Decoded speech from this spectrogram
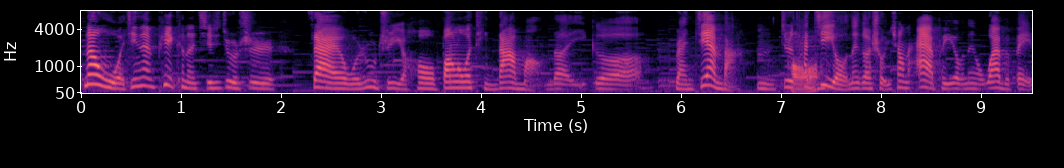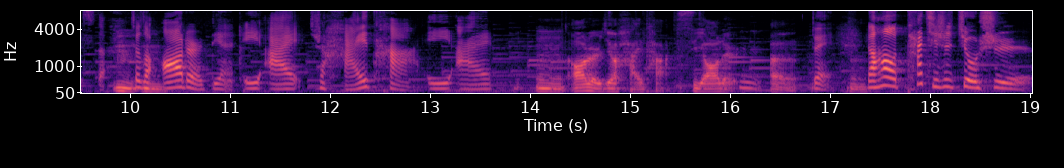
那我今天的 pick 呢，其实就是在我入职以后帮了我挺大忙的一个软件吧。嗯，就是它既有那个手机上的 app，也有那个 web base 的，嗯叫做嗯 Order 点 AI，就是海塔 AI。嗯，order 叫海塔，C order，嗯呃，对嗯，然后它其实就是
